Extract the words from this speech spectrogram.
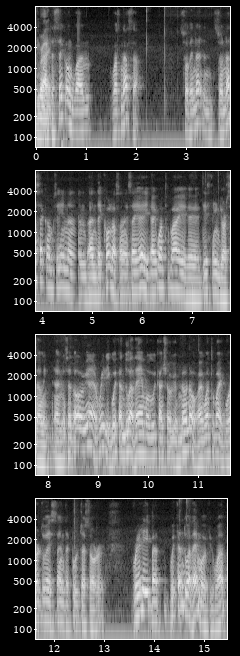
Right. But the second one was NASA. So the so NASA comes in and, and they call us and they say, hey, I want to buy uh, this thing you're selling. And we said, oh yeah, really? We can do a demo. We can show you. No, no, I want to buy. Where do I send the purchase order? Really? But we can do a demo if you want.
